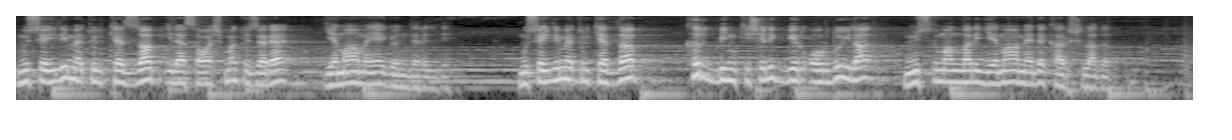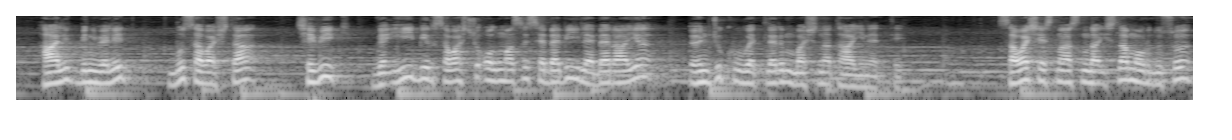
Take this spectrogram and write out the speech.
Müseylimetül Kezzab ile savaşmak üzere Yemame'ye gönderildi. Müseylimetül Kezzab 40 bin kişilik bir orduyla Müslümanları Yemame'de karşıladı. Halid bin Velid bu savaşta çevik ve iyi bir savaşçı olması sebebiyle Bera'yı öncü kuvvetlerin başına tayin etti. Savaş esnasında İslam ordusu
